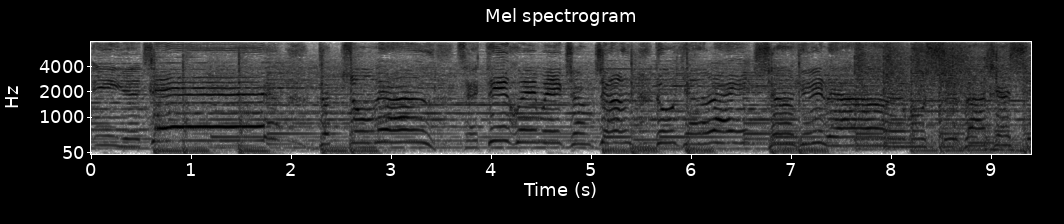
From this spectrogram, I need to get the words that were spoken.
一夜间的重量，才体会每场仗都要来场雨量。不是怕这些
